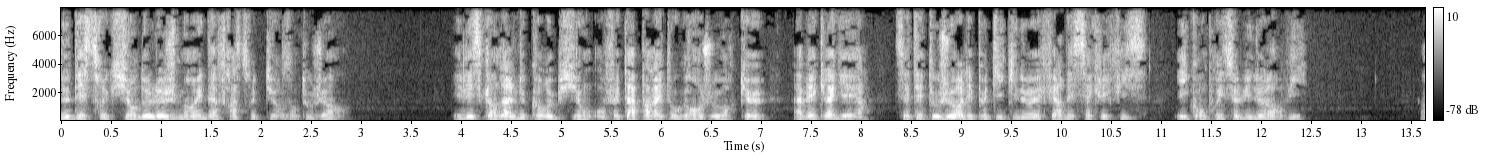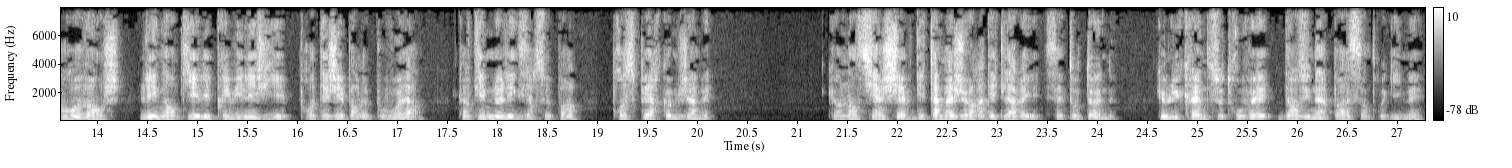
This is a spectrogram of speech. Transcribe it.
de destruction de logements et d'infrastructures en tout genre. Et les scandales de corruption ont fait apparaître au grand jour que, avec la guerre, c'étaient toujours les petits qui devaient faire des sacrifices, y compris celui de leur vie. En revanche, les nantis et les privilégiés, protégés par le pouvoir, quand ils ne l'exercent pas, prospèrent comme jamais. Quand l'ancien chef d'état-major a déclaré, cet automne, que l'Ukraine se trouvait dans une impasse, entre guillemets,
